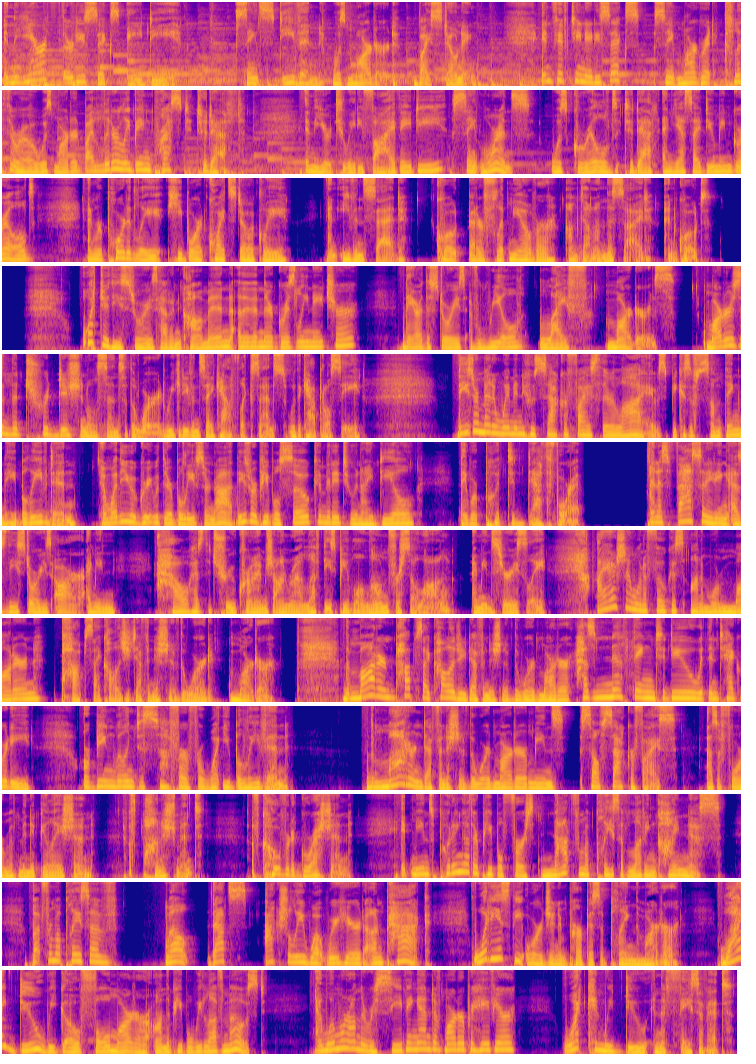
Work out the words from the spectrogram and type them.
In the year 36 AD, St. Stephen was martyred by stoning. In 1586, St. Margaret Clitheroe was martyred by literally being pressed to death. In the year 285 AD, St. Lawrence was grilled to death. And yes, I do mean grilled. And reportedly, he bore it quite stoically and even said, quote, better flip me over. I'm done on this side, end quote. What do these stories have in common other than their grisly nature? They are the stories of real life martyrs. Martyrs in the traditional sense of the word. We could even say Catholic sense with a capital C. These are men and women who sacrificed their lives because of something they believed in. And whether you agree with their beliefs or not, these were people so committed to an ideal, they were put to death for it. And as fascinating as these stories are, I mean, how has the true crime genre left these people alone for so long? I mean, seriously. I actually want to focus on a more modern pop psychology definition of the word martyr. The modern pop psychology definition of the word martyr has nothing to do with integrity or being willing to suffer for what you believe in. The modern definition of the word martyr means self sacrifice as a form of manipulation, of punishment, of covert aggression. It means putting other people first, not from a place of loving kindness, but from a place of, well, that's actually what we're here to unpack. What is the origin and purpose of playing the martyr? Why do we go full martyr on the people we love most? And when we're on the receiving end of martyr behavior, what can we do in the face of it?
